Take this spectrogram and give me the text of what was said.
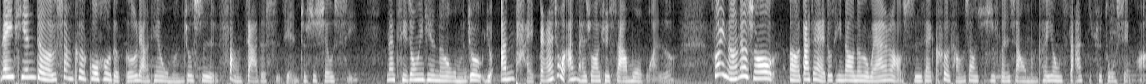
那一天的上课过后的隔两天，我们就是放假的时间，就是休息。那其中一天呢，我们就有安排，本来就有安排说要去沙漠玩了。所以呢，那时候呃，大家也都听到那个维安老师在课堂上就是分享，我们可以用沙子去做显化。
